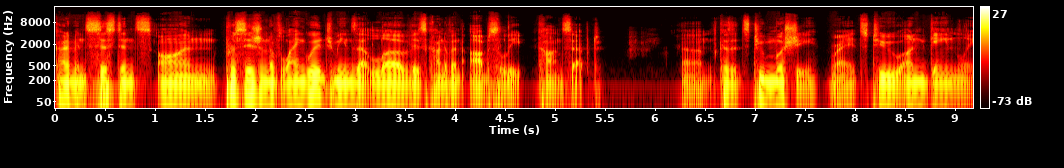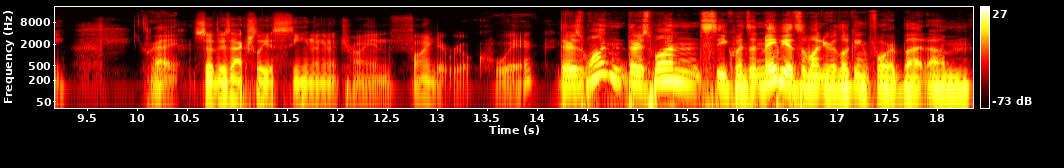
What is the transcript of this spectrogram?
kind of insistence on precision of language means that love is kind of an obsolete concept because it's too mushy, right? It's too ungainly. right. So there's actually a scene. I'm going to try and find it real quick. There's one. There's one sequence, and maybe it's the one you're looking for, but um,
